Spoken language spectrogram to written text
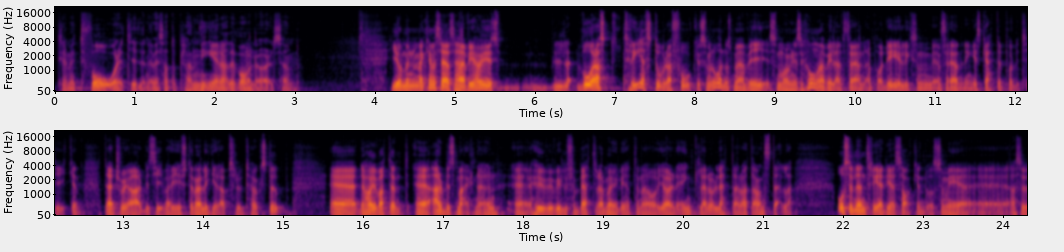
till och med två år i tiden när vi satt och planerade valrörelsen. Mm. Jo, men man kan väl säga så här. Vi har ju våra tre stora fokusområden som vi som organisation har velat förändra på. Det är ju liksom en förändring i skattepolitiken. Där tror jag arbetsgivaravgifterna ligger absolut högst upp. Eh, det har ju varit en, eh, arbetsmarknaden, eh, hur vi vill förbättra möjligheterna och göra det enklare och lättare att anställa. Och sen den tredje saken då som är alltså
